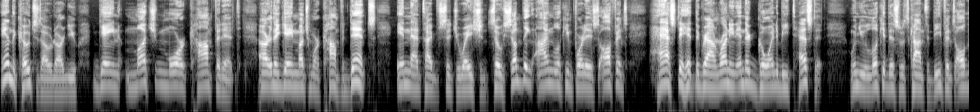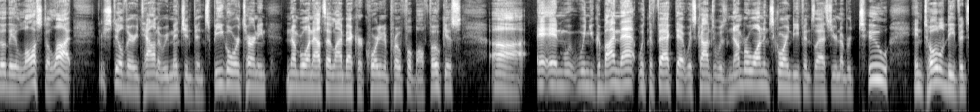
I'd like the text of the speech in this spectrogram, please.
and the coaches, I would argue, gain much more confident, or they gain much more confidence in that type of situation. So, something I'm looking for to this offense has to hit the ground running, and they're going to be tested. When you look at this Wisconsin defense, although they lost a lot, they're still very talented. We mentioned Vince Biegel returning, number one outside linebacker according to Pro Football Focus. Uh, and, and when you combine that with the fact that Wisconsin was number one in scoring defense last year, number two in total defense,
